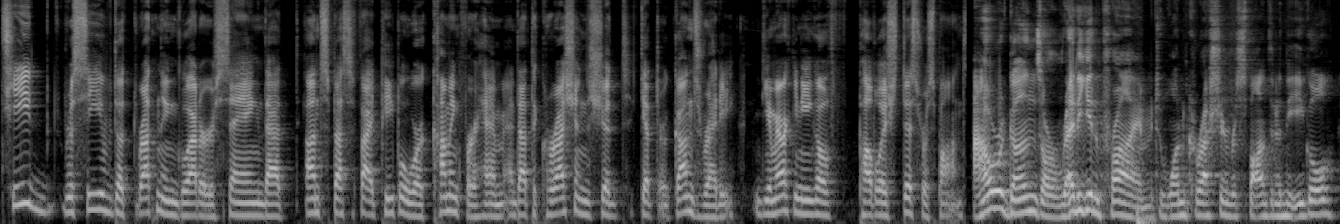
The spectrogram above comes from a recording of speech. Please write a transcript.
Teed received a threatening letter saying that unspecified people were coming for him and that the Koreshans should get their guns ready. The American Eagle published this response. Our guns are ready and primed, one Koreshan responded in the Eagle,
